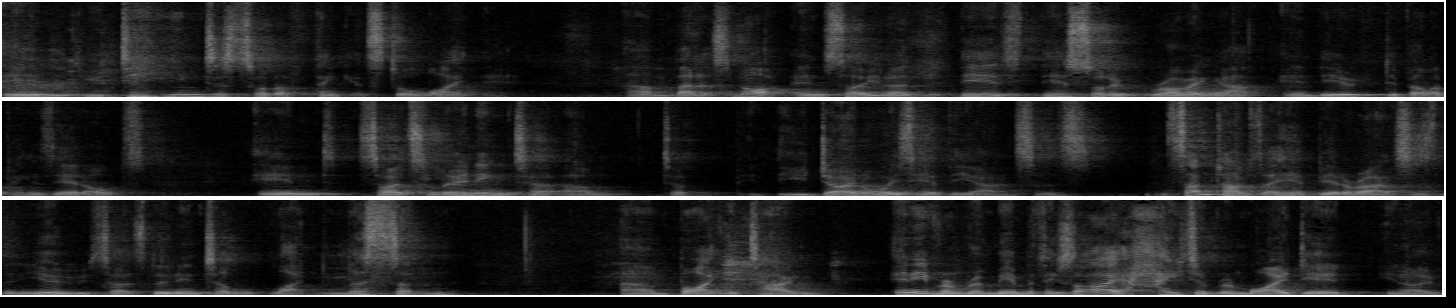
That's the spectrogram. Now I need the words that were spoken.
and you tend to sort of think it's still like that, um, but it's not. And so you know, they're they're sort of growing up and they're developing as adults, and so it's learning to um, you don't always have the answers. And sometimes they have better answers than you, so it's learning to like listen um, bite your tongue, and even remember things. Like I hated when my dad, you know,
